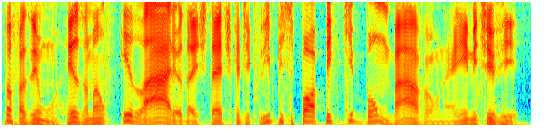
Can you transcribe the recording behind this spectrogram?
para fazer um resumão hilário da estética de clipes pop que bombavam na MTV.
